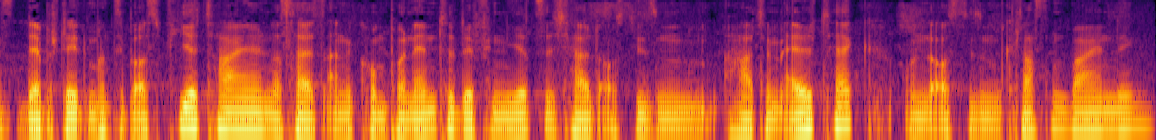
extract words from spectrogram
Standards. Der besteht im Prinzip aus vier Teilen, das heißt eine Komponente definiert sich halt aus diesem HTML-Tag und aus diesem Klassenbinding.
